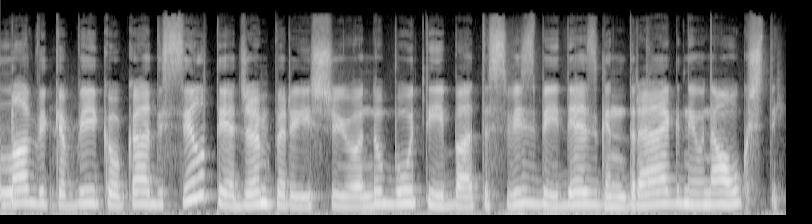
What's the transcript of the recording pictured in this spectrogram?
labi, ka bija kaut kādi siltie džemperīši, jo, nu, būtībā tas viss bija diezgan drēgni un augsti.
